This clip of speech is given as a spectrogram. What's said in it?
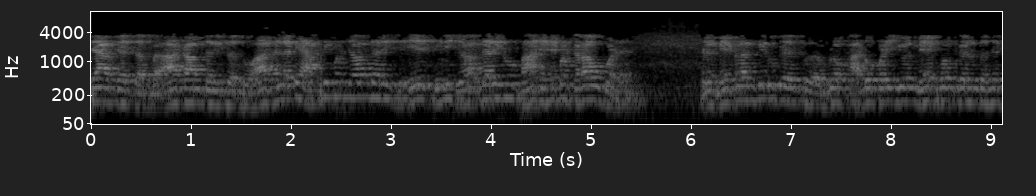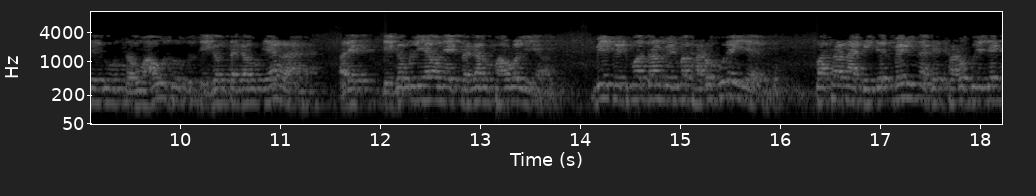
ત્યાં આ કામ કરી થતું આ એટલે આપણી પણ જવાબદારી છે. એની જવાબદારીનું ભાન એને પણ કરાવવું પડે. એટલે મેં પેલા કીધું કે પેલો ખાડો પડી ગયો મેં ફોન કર્યો તો હું આવું છું તો નિગમ તગારું ક્યાં રાખ. અરે નિગમ લઈ આવો ને એક તગારું ફાવડો લઈ આવો. બે મિનિટમાં, ત્રણ મિનિટમાં ખાડો પૂરાઈ જાય. પથરા નાખી દે મેળવી નાખે, ખાડો પૂરી જાય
